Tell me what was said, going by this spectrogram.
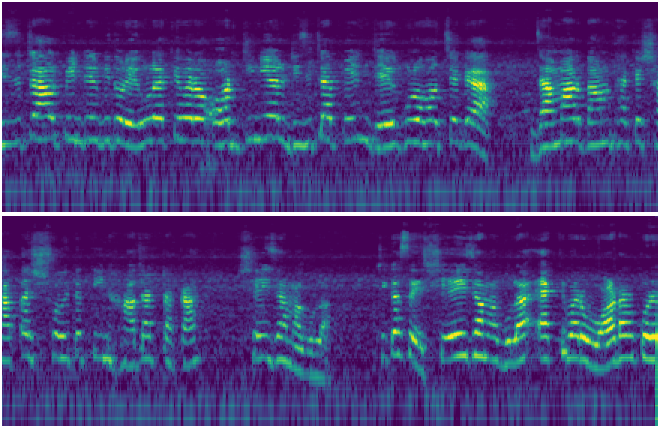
ডিজিটাল প্রিন্টের ভিতরে এগুলো একেবারে অরিজিনাল ডিজিটাল প্রিন্ট যেগুলো হচ্ছে জামার দাম থাকে সাতাশশো হইতে তিন হাজার টাকা, সেই জামাগুলা। ঠিক আছে, সেই জামাগুলা একেবারে অর্ডার করে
